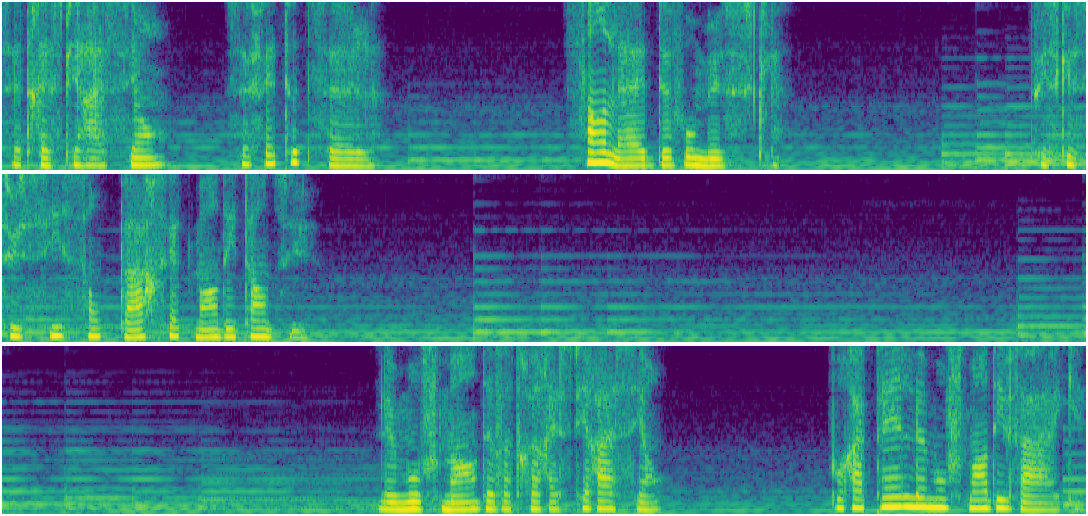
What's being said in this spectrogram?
Cette respiration se fait toute seule, sans l'aide de vos muscles, puisque ceux-ci sont parfaitement détendus. le mouvement de votre respiration vous rappelle le mouvement des vagues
